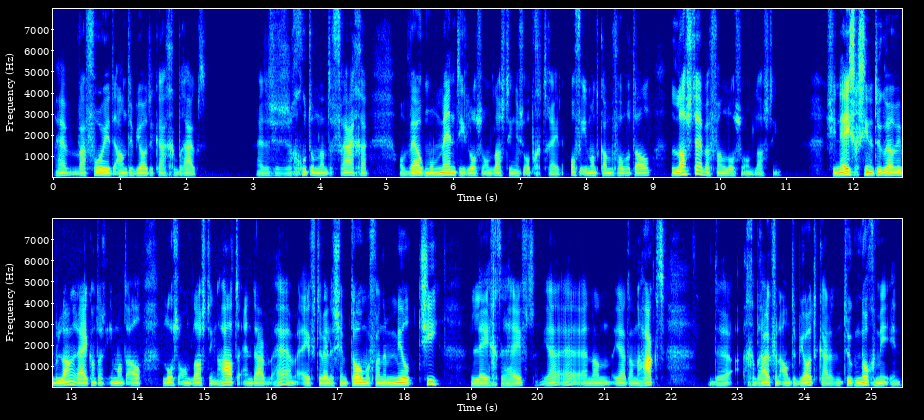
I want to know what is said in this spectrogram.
Hè, waarvoor je de antibiotica gebruikt. dus het is goed om dan te vragen op welk moment die losse ontlasting is opgetreden. Of iemand kan bijvoorbeeld al last hebben van losse ontlasting. Chinees gezien natuurlijk wel weer belangrijk, want als iemand al losse ontlasting had en daar hè, eventuele symptomen van een mild chi leegte heeft, ja, hè, en dan, ja, dan hakt de gebruik van antibiotica er natuurlijk nog meer in.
